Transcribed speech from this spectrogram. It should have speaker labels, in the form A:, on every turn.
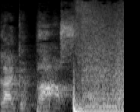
A: like a boss.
